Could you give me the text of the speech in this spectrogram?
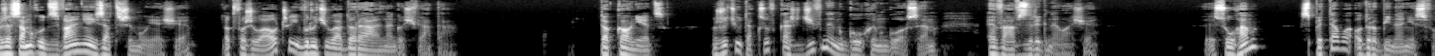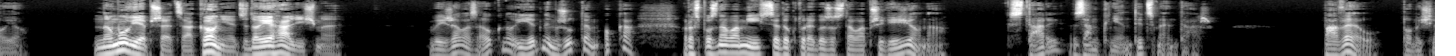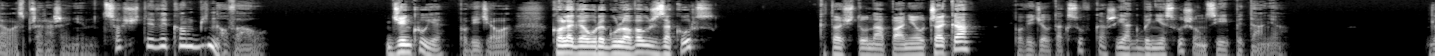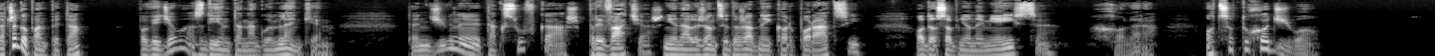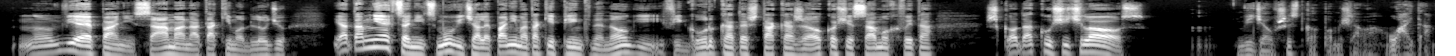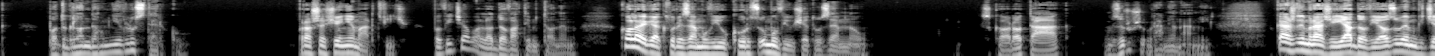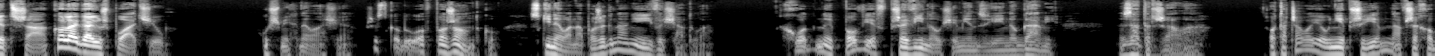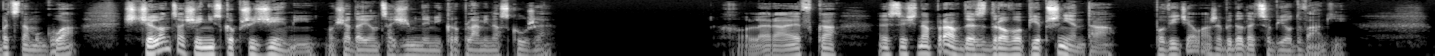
że samochód zwalnia i zatrzymuje się. Otworzyła oczy i wróciła do realnego świata. To koniec, rzucił taksówkarz dziwnym, głuchym głosem. Ewa wzdrygnęła się. Słucham? Spytała odrobinę nieswojo. No mówię przeca, koniec, dojechaliśmy. Wyjrzała za okno i jednym rzutem oka rozpoznała miejsce, do którego została przywieziona. Stary, zamknięty cmentarz. Paweł, pomyślała z przerażeniem, coś ty wykombinował. Dziękuję, powiedziała. Kolega uregulował już za kurs? Ktoś tu na panią czeka? powiedział taksówkarz, jakby nie słysząc jej pytania. Dlaczego pan pyta? powiedziała, zdjęta nagłym lękiem. Ten dziwny taksówkarz, prywaciarz, nie należący do żadnej korporacji, odosobnione miejsce. Cholera, o co tu chodziło? No wie pani sama na takim odludziu. Ja tam nie chcę nic mówić, ale pani ma takie piękne nogi i figurka też taka, że oko się samo chwyta. Szkoda kusić los. Widział wszystko, pomyślała. Łajdak. Podglądał mnie w lusterku. Proszę się nie martwić, powiedziała lodowatym tonem. Kolega, który zamówił kurs, umówił się tu ze mną. Skoro tak, wzruszył ramionami. W każdym razie ja dowiozłem, gdzie trza. Kolega już płacił. Uśmiechnęła się. Wszystko było w porządku. Skinęła na pożegnanie i wysiadła. Chłodny powiew przewinął się między jej nogami. Zadrżała. Otaczała ją nieprzyjemna, wszechobecna mgła, ścieląca się nisko przy ziemi, osiadająca zimnymi kroplami na skórze. Cholera, Ewka, jesteś naprawdę zdrowo pieprznięta, powiedziała, żeby dodać sobie odwagi.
